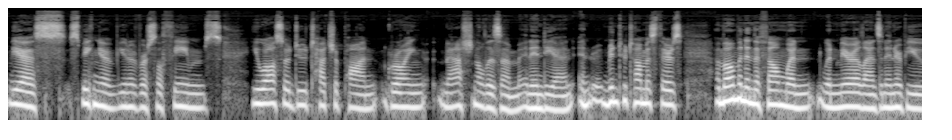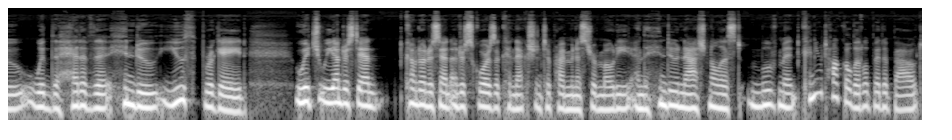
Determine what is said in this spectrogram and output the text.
Yes. Speaking of universal themes, you also do touch upon growing nationalism in India. And, and Rintu Thomas, there's a moment in the film when, when Meera lands an interview with the head of the Hindu Youth Brigade, which we understand come to understand underscores a connection to Prime Minister Modi and the Hindu nationalist movement. Can you talk a little bit about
